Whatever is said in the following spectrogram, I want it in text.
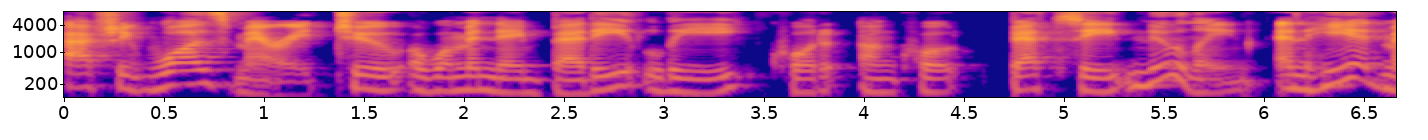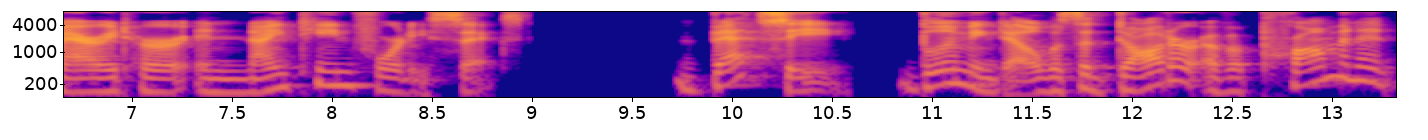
actually was married to a woman named Betty Lee, quote unquote, Betsy Newling, and he had married her in 1946. Betsy Bloomingdale was the daughter of a prominent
